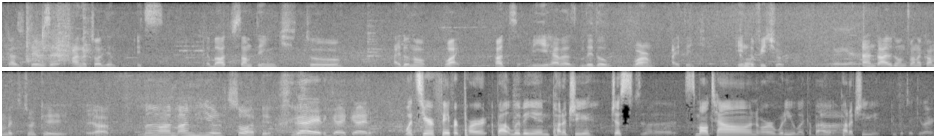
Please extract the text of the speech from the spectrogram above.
Because there's a Anatolian. It's about something to I don't know why but we have a little farm, I think, in the future. Yeah, yeah. And I don't want to come back to Turkey. Yeah, I'm, I'm here so happy. good, good, good. What's your favorite part about living in Parachi? Just a small town, or what do you like about uh, Parachi in particular?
